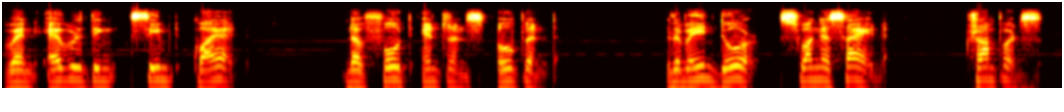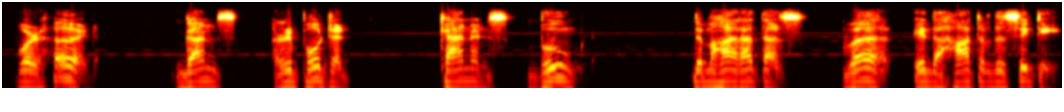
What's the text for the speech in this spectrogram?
when everything seemed quiet, the fort entrance opened. The main door swung aside. Trumpets were heard. Guns reported. Cannons boomed. the Maharathas were in the heart of the city.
